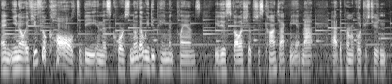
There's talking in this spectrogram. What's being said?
And you know, if you feel called to be in this course, know that we do payment plans, we do scholarships. Just contact me at matt at thepermaculturestudent.com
